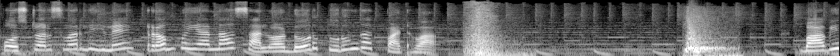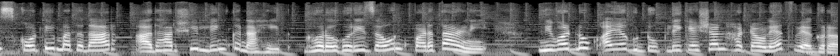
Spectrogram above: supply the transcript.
पोस्टर्सवर लिहिले ट्रम्प यांना साल्वाडोर तुरुंगात पाठवा. बावीस कोटी मतदार आधारशी लिंक नाहीत. घरोघरी जाऊन पडताळणी. निवडणूक आयोग डुप्लिकेशन हटवण्यात व्यग्र.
